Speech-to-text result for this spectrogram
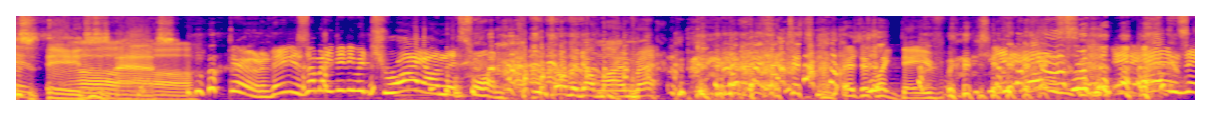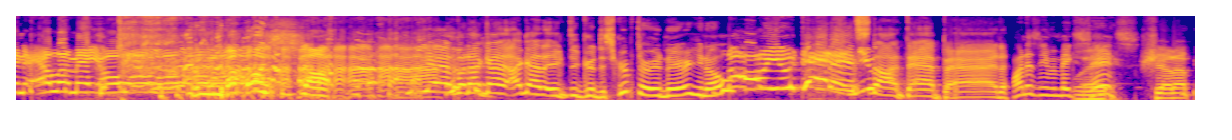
This is AIDS. This is ass. Uh, Dude, they just, somebody didn't even try on this one. You probably got mine, man. it's, just, it's just like Dave. It ends, it ends in LMAO. no shot. Yeah, but I got I got a good descriptor in there, you know. No, you didn't. It's not that bad. Mine doesn't even make Wait. sense. Shut up.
